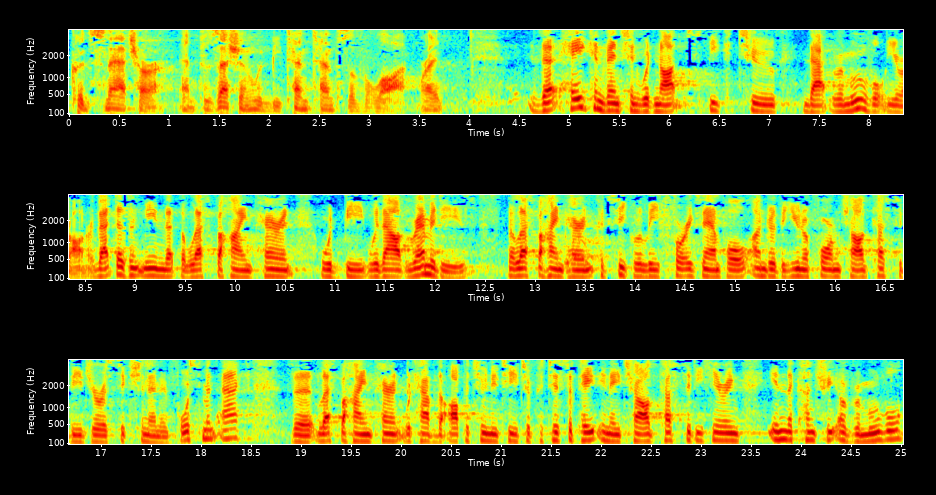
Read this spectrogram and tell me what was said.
could snatch her, and possession would be ten tenths of the law, right? The Hague Convention would not speak to that removal, Your Honor. That doesn't mean that the left behind parent would be without remedies. The left behind parent could seek relief, for example, under the Uniform Child Custody Jurisdiction and Enforcement Act. The left behind parent would have the opportunity to participate in a child custody hearing in the country of removal.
